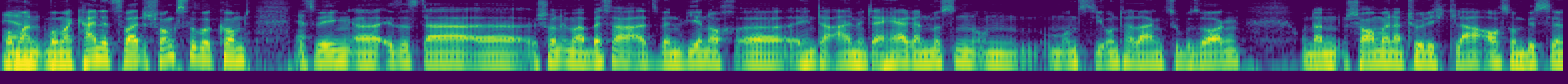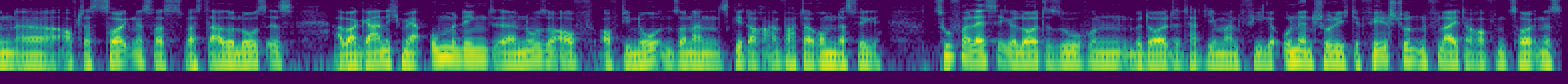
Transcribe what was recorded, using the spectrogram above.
wo, ja. man, wo man keine zweite Chance für bekommt. Ja. Deswegen äh, ist es da äh, schon immer besser, als wenn wir noch äh, hinter allem hinterherrennen müssen, um, um uns die Unterlagen zu besorgen. Und dann schauen wir natürlich klar auch so ein bisschen äh, auf das Zeugnis, was, was da so los ist, aber gar nicht mehr unbedingt äh, nur so auf, auf die Noten, sondern es geht auch einfach darum, dass wir zuverlässige Leute suchen. Bedeutet, hat jemand viele unentschuldigte Fehlstunden vielleicht auch auf dem Zeugnis.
